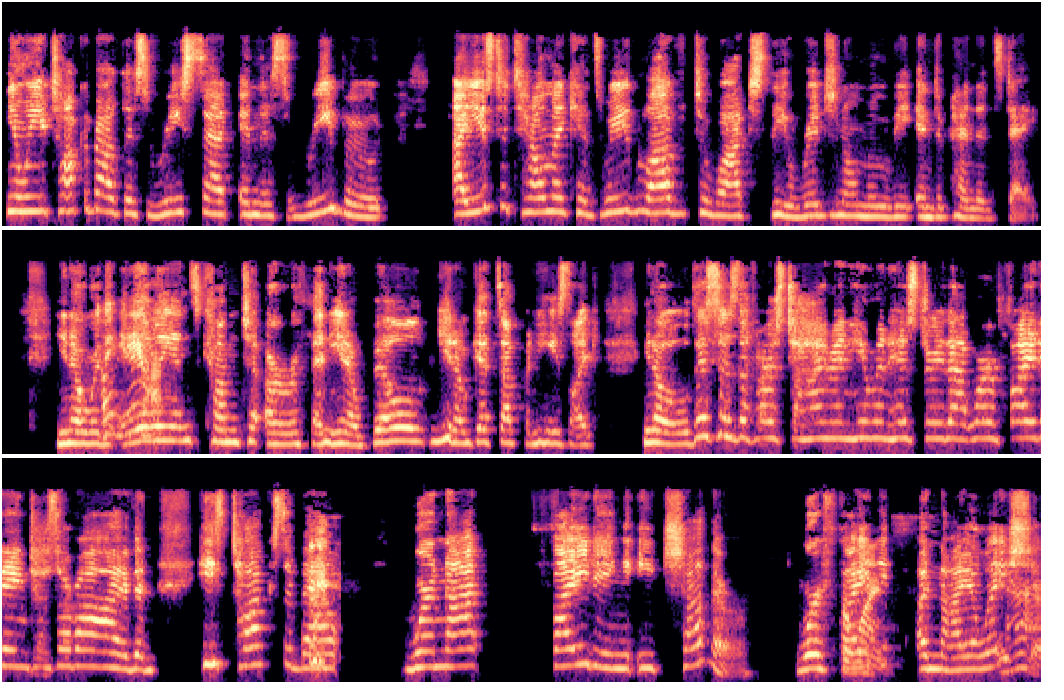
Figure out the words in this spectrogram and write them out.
you know when you talk about this reset and this reboot. I used to tell my kids we love to watch the original movie Independence Day you know, where oh, the oh, yeah. aliens come to Earth and, you know, Bill, you know, gets up and he's like, you know, this is the first time in human history that we're fighting to survive. And he talks about we're not fighting each other. We're fighting annihilation. Yeah.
